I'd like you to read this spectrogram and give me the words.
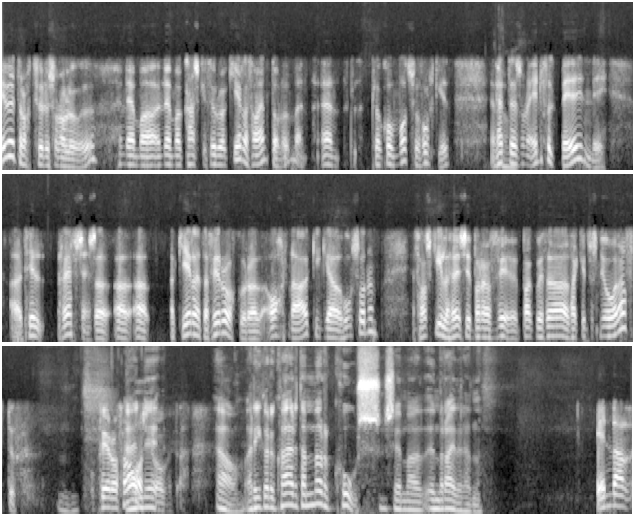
yfirdrátt fyrir svona löguðu nema, nema kannski þurfum að gera þá endanum en, en til að koma móts fyrir fólkið. En þetta er svona einföld beðinni til refsins að, að, gera þetta fyrir okkur, að opna aðgengi að húsunum, en þá skila þessi bara bak við það að það getur snjóðað aftur mm. og fyrir á þá að snjóða þetta. Já, Ríkari, hvað er þetta mörg hús sem að umræðir hérna? Innan,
